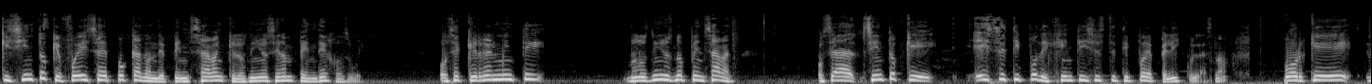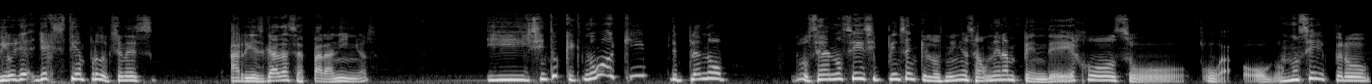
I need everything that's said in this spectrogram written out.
que siento que fue esa época donde pensaban que los niños eran pendejos, güey. O sea, que realmente los niños no pensaban. O sea, siento que ese tipo de gente hizo este tipo de películas, ¿no? Porque, digo, ya, ya existían producciones arriesgadas para niños. Y siento que no, aquí de plano, o sea, no sé si piensan que los niños aún eran pendejos o, o, o no sé, pero,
